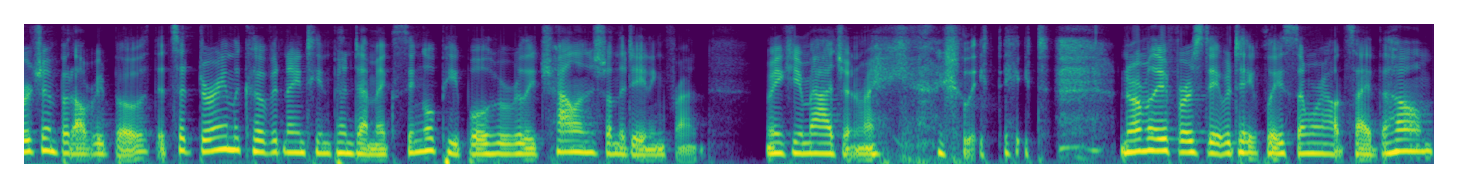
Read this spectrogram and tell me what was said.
urgent, but I'll read both. It said during the COVID 19 pandemic, single people who were really challenged on the dating front. I mean, can you imagine, right? Actually date. Normally, a first date would take place somewhere outside the home,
